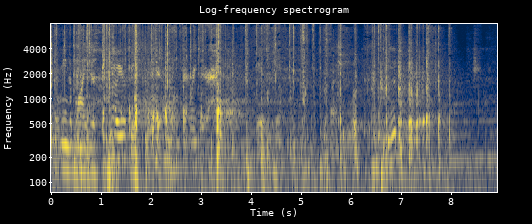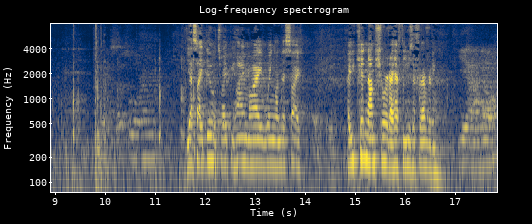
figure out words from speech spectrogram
I don't mean to blind you. No, you're good. Here, I'm gonna put that right there. There we go. That should look good. Yes, I do. It's right behind my wing on this side. Are you kidding? I'm short. I have to use it for everything. Yeah, I know.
